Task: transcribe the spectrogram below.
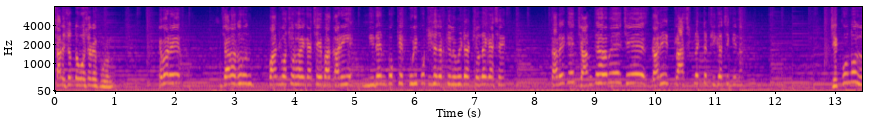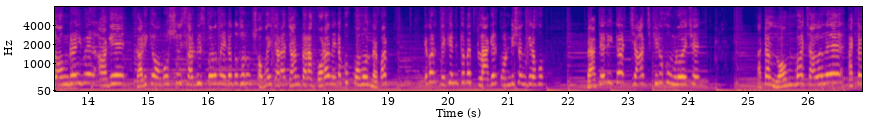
সাড়ে চোদ্দ বছরের পুরনো। এবারে যারা ধরুন পাঁচ বছর হয়ে গেছে বা গাড়ি নিদেন পক্ষে কুড়ি পঁচিশ হাজার কিলোমিটার চলে গেছে, তাদেরকে জানতে হবে যে গাড়ির ক্লাচ প্লেটটা ঠিক আছে কিনা। যে কোনো লং ড্রাইভের আগে গাড়িকে অবশ্যই সার্ভিস করানো এটা তো ধরুন সবাই যারা যান তারা করান, এটা খুব কমন ব্যাপার। এবার দেখে নিতে হবে প্লাগের কন্ডিশন কীরকম। ব্যাটারিটার চার্জ কীরকম রয়েছে? একটা লম্বা চালালে একটা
